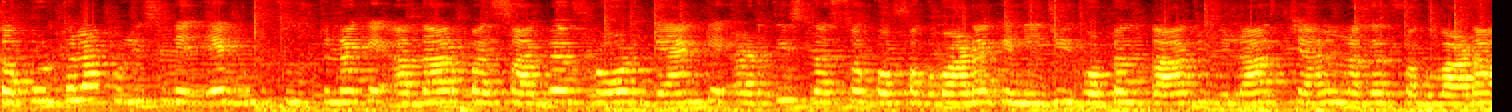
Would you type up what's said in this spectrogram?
कपूरथला पुलिस ने एक गुप्त सूचना के आधार पर साइबर फ्रॉड गैंग के 38 सदस्यों को फगवाड़ा के निजी होटल ताज विलास चहल नगर फगवाड़ा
